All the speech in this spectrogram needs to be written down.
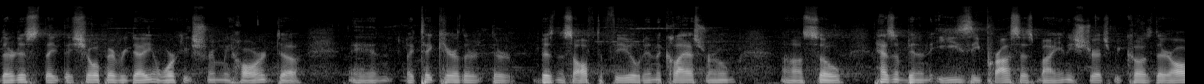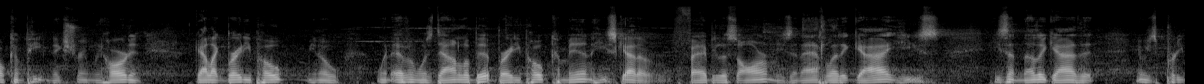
they're just they, they show up every day and work extremely hard, uh, and they take care of their their business off the field, in the classroom. Uh, so hasn't been an easy process by any stretch because they're all competing extremely hard. And a guy like Brady Pope, you know, when Evan was down a little bit, Brady Pope come in. He's got a fabulous arm. He's an athletic guy. He's he's another guy that you know, he's pretty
